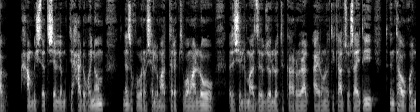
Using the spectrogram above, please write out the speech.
ኣብ ሓሙሽተ ተሸለምቲ ሓደ ኮይኖም ነዚ ክቡር ሽልማት ተረኪቦም ኣለዉ። እዚ ሽልማት ዝህብ ዘሎ ትካል ሮያል ኣይሮኖቲካል ሶሳይቲ ጥንታዊ ኮይኑ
